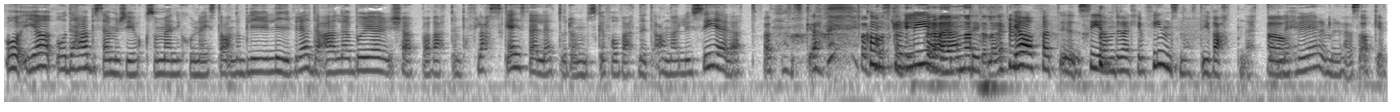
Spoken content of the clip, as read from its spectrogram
Och, ja, och det här bestämmer sig också människorna i stan. De blir ju livrädda. Alla börjar köpa vatten på flaska istället och de ska få vattnet analyserat för att man ska För att man ska hitta det här ämnet, eller? Ja, för att eh, se om det verkligen finns något i vattnet. Ja. Eller hur är det med den här saken?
